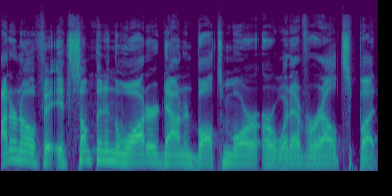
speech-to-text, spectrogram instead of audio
I don't know if it's something in the water down in Baltimore or whatever else, but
